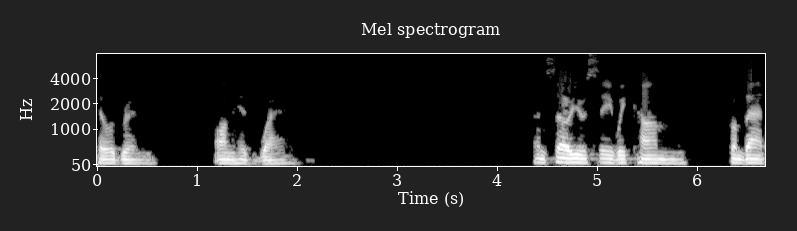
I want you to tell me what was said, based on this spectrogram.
pilgrim on his way. And so you see, we come from that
